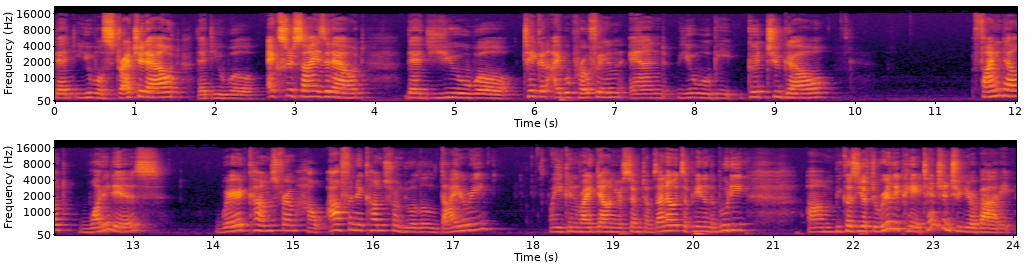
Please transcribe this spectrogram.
that you will stretch it out, that you will exercise it out, that you will take an ibuprofen and you will be good to go. Find out what it is, where it comes from, how often it comes from. Do a little diary where you can write down your symptoms. I know it's a pain in the booty, um, because you have to really pay attention to your body.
